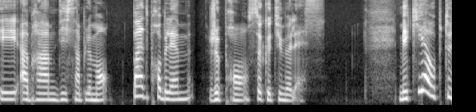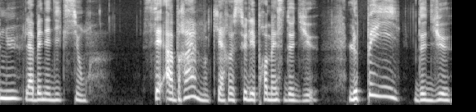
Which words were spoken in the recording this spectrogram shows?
Et Abraham dit simplement Pas de problème, je prends ce que tu me laisses. Mais qui a obtenu la bénédiction? C'est Abraham qui a reçu les promesses de Dieu, le pays de Dieu,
